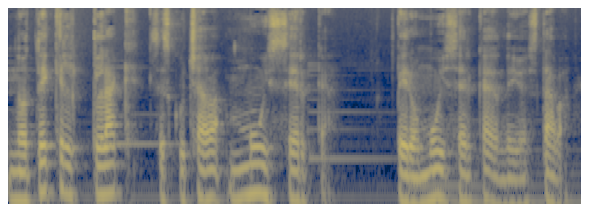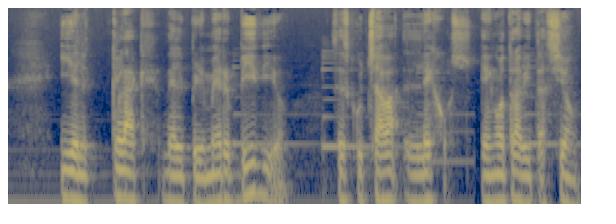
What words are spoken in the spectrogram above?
noté que el clac se escuchaba muy cerca, pero muy cerca de donde yo estaba. Y el clac del primer vídeo se escuchaba lejos, en otra habitación.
